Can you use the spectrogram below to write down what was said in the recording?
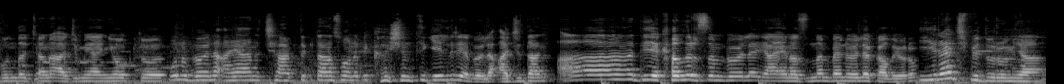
Bunda canı acımayan yoktur. Bunu böyle ayağını çarptıktan sonra bir kaşıntı gelir ya böyle acıdan aa diye kalırsın böyle. Ya en azından ben öyle kalıyorum. İğrenç bir durum ya.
